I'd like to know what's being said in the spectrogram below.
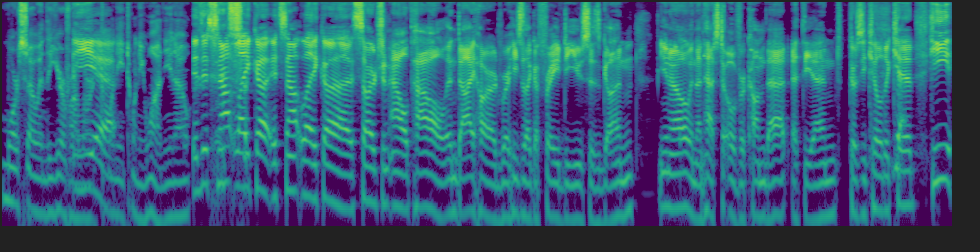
more so in the year of our Lord Yeah. 2021, you know. It- It's not like uh, it's not like uh, Sergeant Al Powell in Die Hard, where he's like afraid to use his gun, you know, and then has to overcome that at the end because he killed a kid. He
